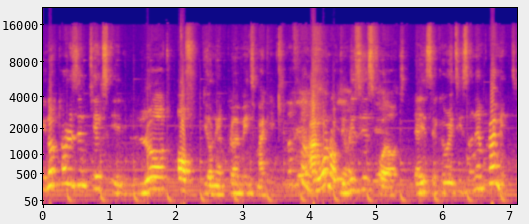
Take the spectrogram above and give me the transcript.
you know, tourism takes a lot off the unemployment market. Yeah. And one of the Yeah. reasons for the insecurity is unemployment.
